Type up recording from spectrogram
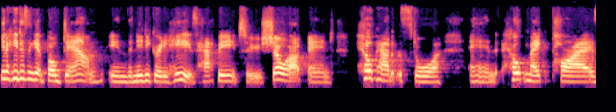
you know he doesn't get bogged down in the nitty-gritty. He is happy to show up and help out at the store and help make pies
